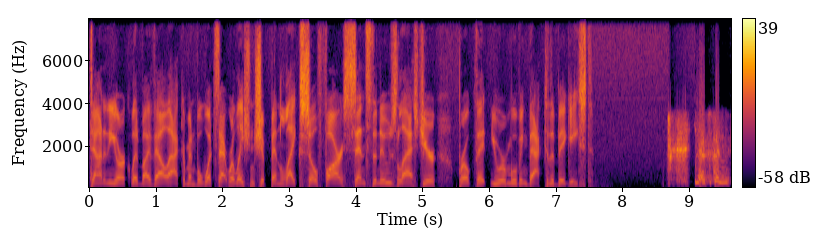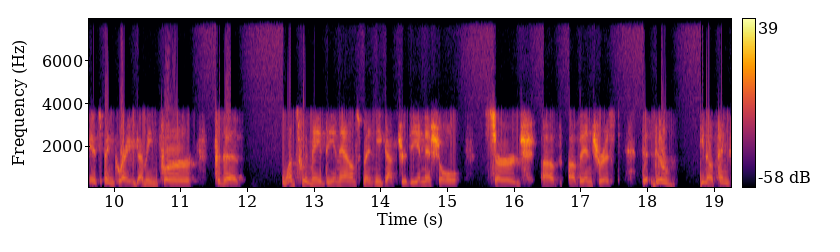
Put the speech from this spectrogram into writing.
down in New York led by Val Ackerman, but what's that relationship been like so far since the news last year broke that you were moving back to the Big East? Yeah, it's been it's been great. I mean, for for the once we made the announcement and you got through the initial surge of of interest, there you know things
